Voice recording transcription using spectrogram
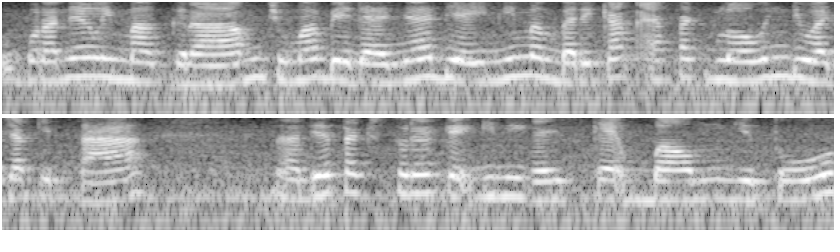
ukurannya 5 gram, cuma bedanya dia ini memberikan efek glowing di wajah kita. Nah, dia teksturnya kayak gini guys, kayak balm gitu.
